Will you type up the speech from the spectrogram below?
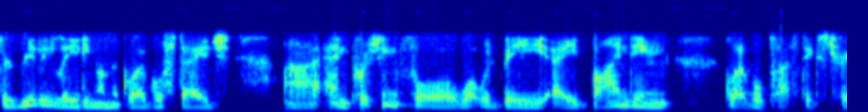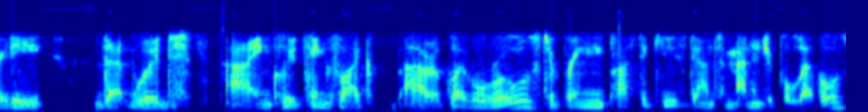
to really leading on the global stage uh, and pushing for what would be a binding global plastics treaty that would uh, include things like uh, global rules to bring plastic use down to manageable levels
